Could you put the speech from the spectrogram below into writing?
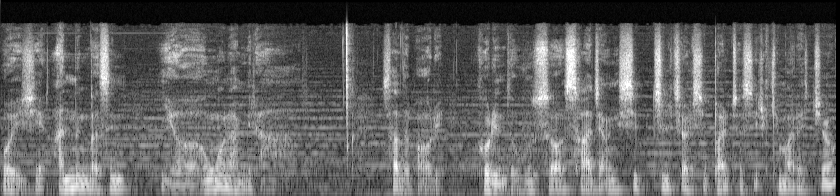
보이지 않는 것은 영원합니다. 사도 바울이 고린도 후서 4장 17절 18절에서 이렇게 말했죠.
